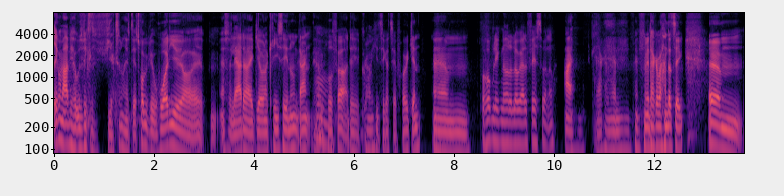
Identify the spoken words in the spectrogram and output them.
ved ikke, hvor meget vi har udviklet virksomheden. Jeg tror, vi blev hurtige og øh, altså, lærte at agere under krise endnu en gang. Det har Mm. vi prøvet før, og det kommer vi helt sikkert til at prøve igen. Um, Forhåbentlig ikke noget, der lukker alle festivalerne. Nej, der kan, men, men, men der kan være andre ting. Øhm,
